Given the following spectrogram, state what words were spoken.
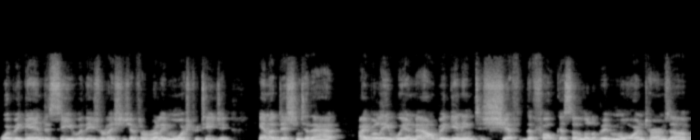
we begin to see where these relationships are really more strategic in addition to that, I believe we are now beginning to shift the focus a little bit more in terms of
